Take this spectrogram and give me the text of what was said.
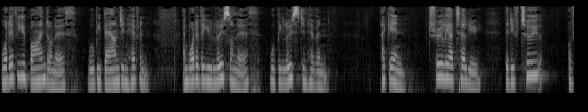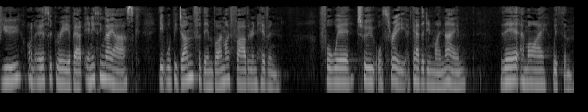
whatever you bind on earth will be bound in heaven, and whatever you loose on earth will be loosed in heaven. Again, Truly I tell you that if two of you on earth agree about anything they ask, it will be done for them by my Father in heaven. For where two or three are gathered in my name, there am I with them.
